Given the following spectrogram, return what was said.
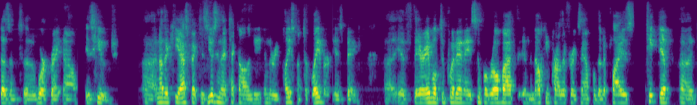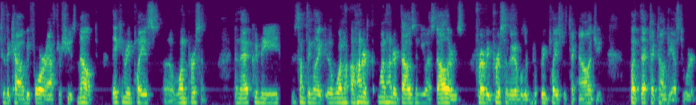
doesn't uh, work right now, is huge. Uh, another key aspect is using that technology in the replacement of labor is big. Uh, if they're able to put in a simple robot in the milking parlor, for example, that applies teat dip uh, to the cow before or after she's milked, they can replace uh, one person and that could be something like one hundred one hundred thousand US dollars for every person they're able to replace with technology. But that technology has to work.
